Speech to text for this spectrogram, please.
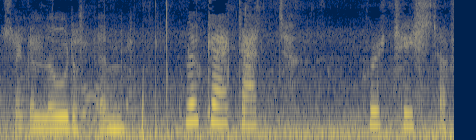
It's like a load of them. Look at that pretty stuff.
